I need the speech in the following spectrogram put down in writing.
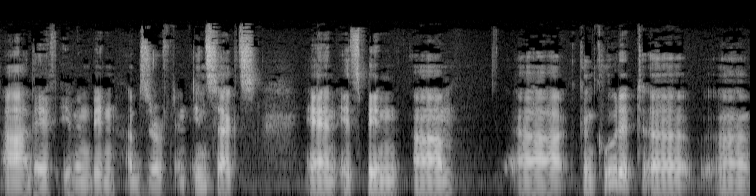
Uh, they've even been observed in insects. And it's been um, uh, concluded uh, uh,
